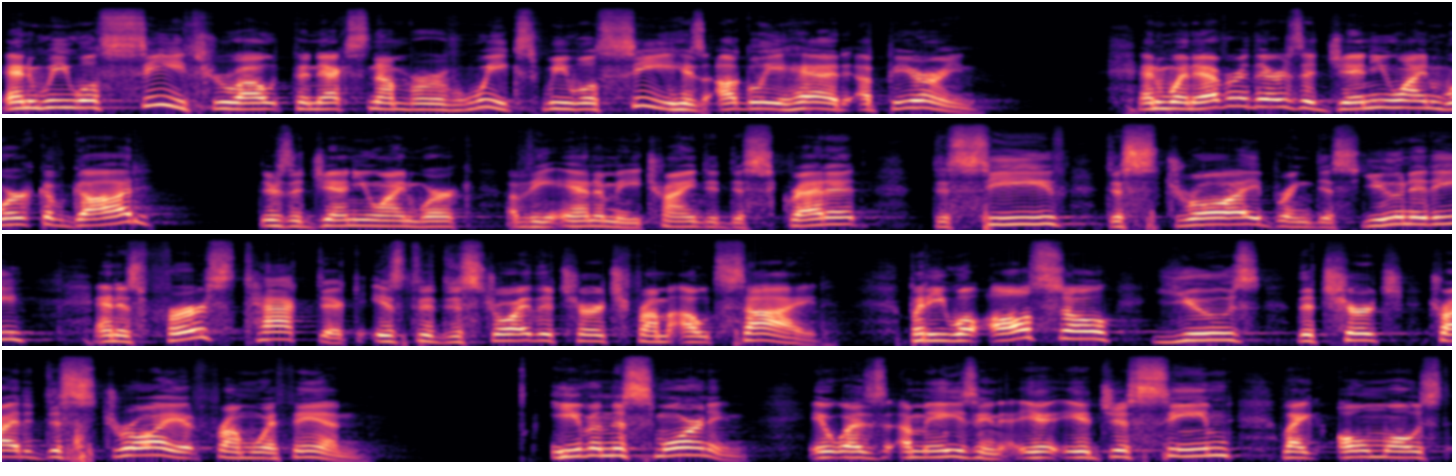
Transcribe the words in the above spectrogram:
And we will see throughout the next number of weeks, we will see his ugly head appearing. And whenever there's a genuine work of God, there's a genuine work of the enemy trying to discredit, deceive, destroy, bring disunity. And his first tactic is to destroy the church from outside but he will also use the church, try to destroy it from within. Even this morning, it was amazing. It, it, just seemed like almost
